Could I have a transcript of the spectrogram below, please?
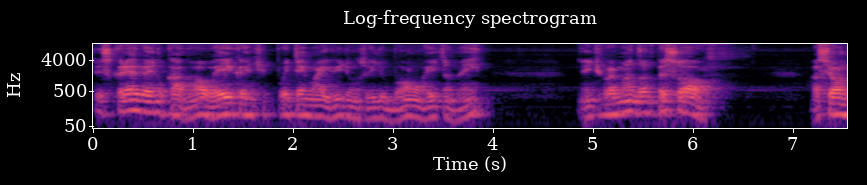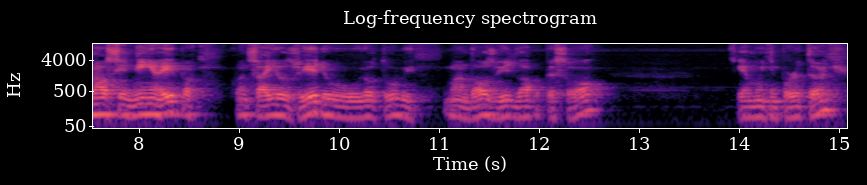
Se inscreve aí no canal aí, que a gente depois tem mais vídeos, uns vídeos bons aí também. A gente vai mandando pessoal. Acionar o sininho aí para quando sair os vídeos, o YouTube mandar os vídeos lá para o pessoal. Que é muito importante.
